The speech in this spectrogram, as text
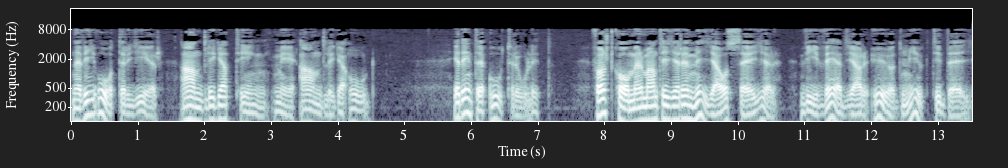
när vi återger andliga ting med andliga ord. Är det inte otroligt? Först kommer man till Jeremia och säger, vi vädjar ödmjukt till dig.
